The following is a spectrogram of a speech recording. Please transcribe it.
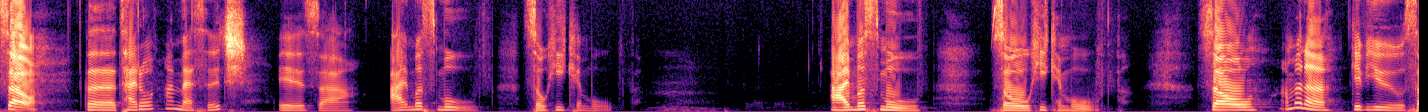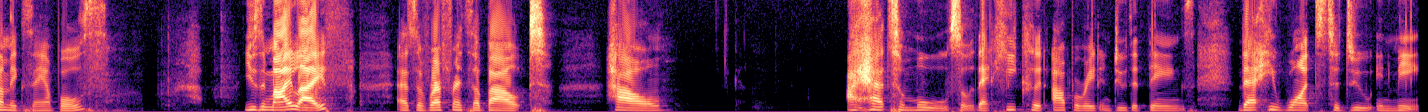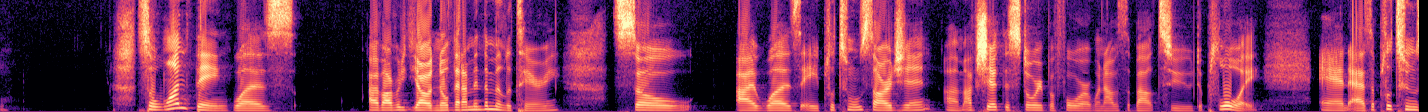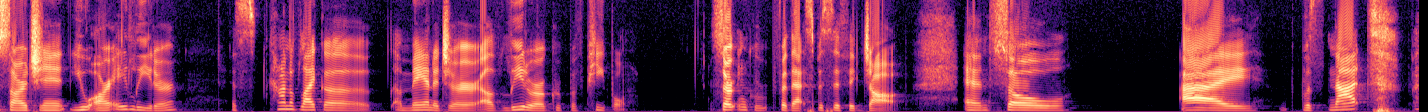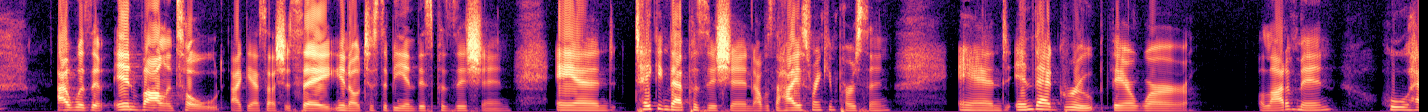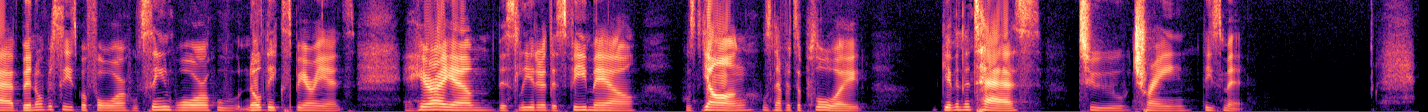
So, the title of my message is uh, I Must Move So He Can Move. I must move so He can move. So, I'm going to give you some examples using my life as a reference about how I had to move so that He could operate and do the things that He wants to do in me. So one thing was, I've already, y'all know that I'm in the military. So I was a platoon sergeant. Um, I've shared this story before when I was about to deploy. And as a platoon sergeant, you are a leader. It's kind of like a, a manager, a leader, a group of people, certain group for that specific job. And so I was not I was involuntold, I guess I should say, you know, just to be in this position. And taking that position, I was the highest ranking person. And in that group, there were a lot of men who have been overseas before, who've seen war, who know the experience. And here I am, this leader, this female who's young, who's never deployed, given the task to train these men.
